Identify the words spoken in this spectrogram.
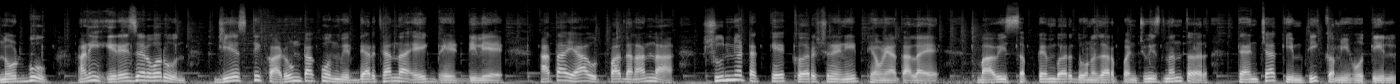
नोटबुक आणि इरेझरवरून जीएसटी काढून टाकून विद्यार्थ्यांना एक भेट दिली आहे आता या उत्पादनांना शून्य टक्के कर श्रेणीत ठेवण्यात आलं आहे बावीस सप्टेंबर दोन हजार पंचवीस नंतर त्यांच्या किमती कमी होतील.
